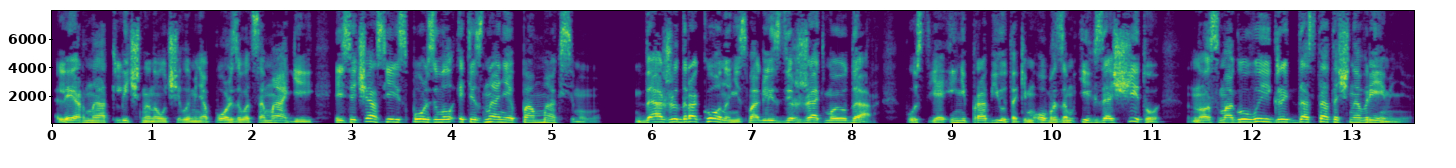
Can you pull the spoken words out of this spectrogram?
Лерна отлично научила меня пользоваться магией, и сейчас я использовал эти знания по максимуму. Даже драконы не смогли сдержать мой удар. Пусть я и не пробью таким образом их защиту, но смогу выиграть достаточно времени.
